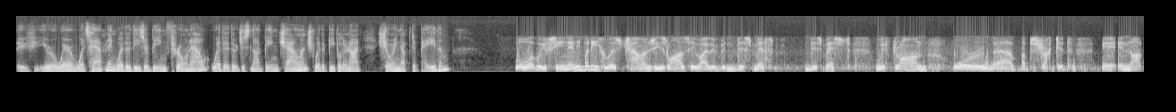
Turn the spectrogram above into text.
if you're aware of what's happening, whether these are being thrown out, whether they're just not being challenged, whether people are not showing up to pay them. Well, what we've seen, anybody who has challenged these laws, they've either been dismissed dismissed, withdrawn, or uh, obstructed and not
